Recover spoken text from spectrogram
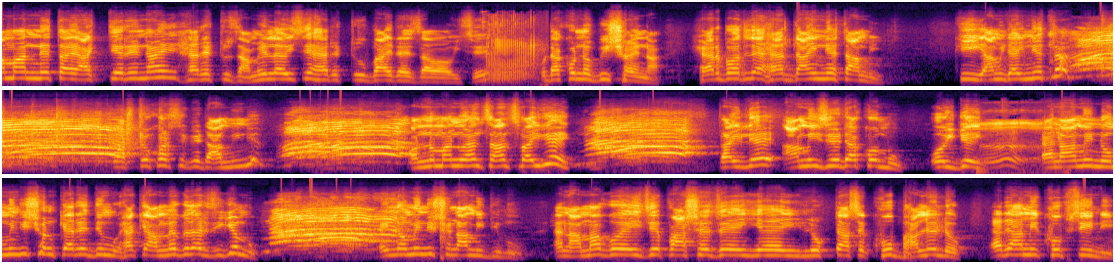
আমার নেতায় আইতেরে নাই হ্যার একটু ঝামেলা হয়েছে হ্যার একটু বাইরে যাওয়া হয়েছে ওটা কোনো বিষয় না। হ্যার বদলে হ্যার ডাইনেতা আমি। কি আমি ডাই নেত না? কষ্ট করছে আমি নে। অন্য মানুষ চান্স পাইবে? তাইলে আমি যেটা কমু, ওইটাই। এন্ড আমি নমিনেশন ক্যারে দিমু? হ্যাঁ কি আমি গোদার জিগেমু? এই নমিনেশন আমি দিব এন্ড আমাগো এই যে পাশে যে এই- লোকটা আছে, খুব ভালো লোক। আরে আমি খুব চিনি।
